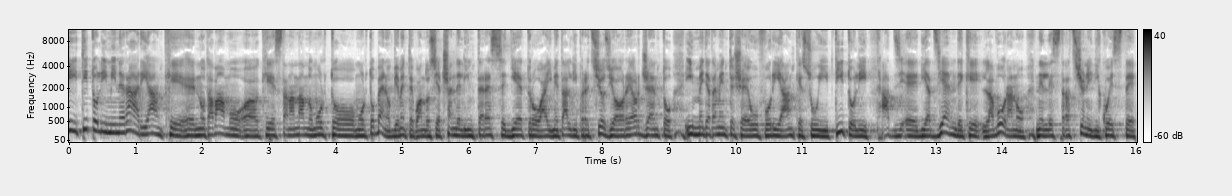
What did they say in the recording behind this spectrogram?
I titoli minerari anche eh, notavamo eh, che stanno andando molto, molto bene, ovviamente quando si accende l'interesse dietro ai metalli preziosi oro e argento immediatamente c'è euforia anche sui titoli eh, di aziende che lavorano nell'estrazione di, queste,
